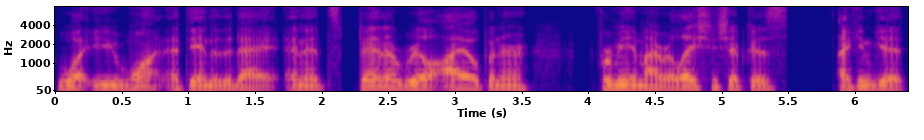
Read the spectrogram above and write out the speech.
what you want at the end of the day? And it's been a real eye opener for me in my relationship because I can get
